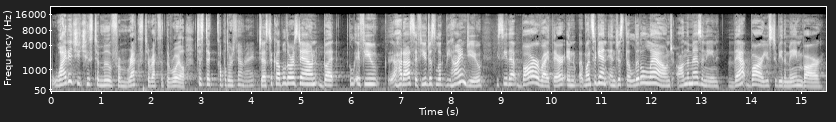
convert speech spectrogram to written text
Why did you choose to move from Rex to Rex at the Royal? Just a couple doors down, right? Just a couple doors down, but if you Hadas, if you just look behind you, you see that bar right there. And once again, in just the little lounge on the mezzanine, that bar used to be the main bar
